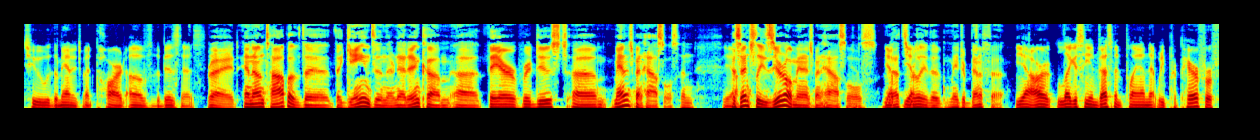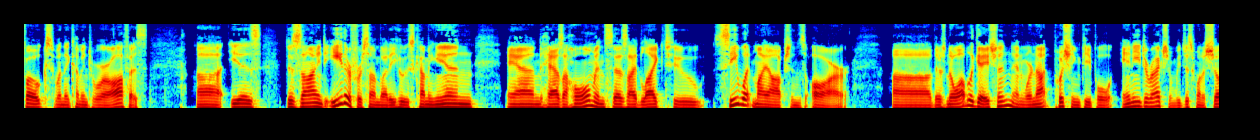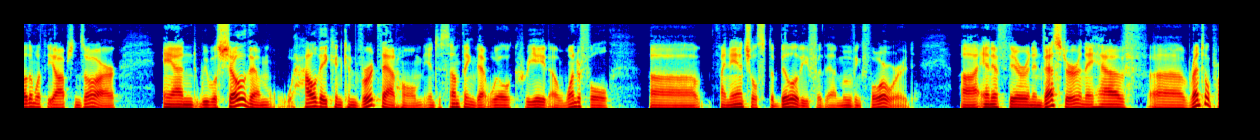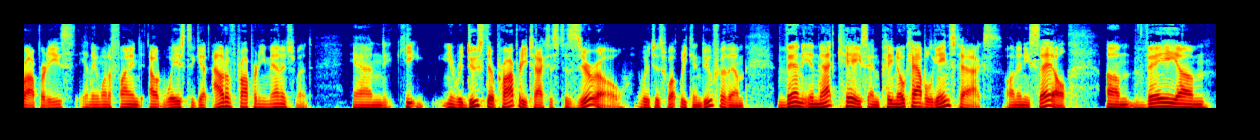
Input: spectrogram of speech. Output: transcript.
to the management part of the business. Right, and on top of the the gains in their net income, uh, they are reduced um, management hassles and. Yeah. Essentially zero management hassles. Yep. That's yep. really the major benefit. Yeah, our legacy investment plan that we prepare for folks when they come into our office uh, is designed either for somebody who's coming in and has a home and says, I'd like to see what my options are. Uh, there's no obligation, and we're not pushing people any direction. We just want to show them what the options are, and we will show them how they can convert that home into something that will create a wonderful uh, financial stability for them moving forward. Uh, and if they're an investor and they have uh, rental properties and they want to find out ways to get out of property management and keep, you know, reduce their property taxes to zero, which is what we can do for them, then in that case, and pay no capital gains tax on any sale, um, they um,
